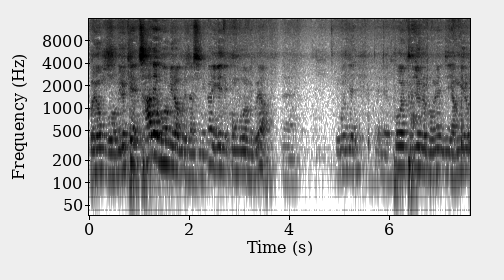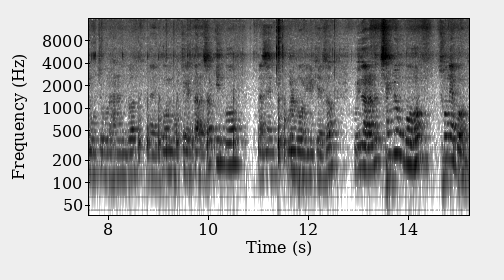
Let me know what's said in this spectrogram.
고용보험 이렇게 4대 보험이라고 그러지 않습니까? 이게 이제 공보험이고요. 네. 그리고 이제 에, 보험 분류를 보면 이제 영리를 목적으로 하는 것, 보험 목적에 따라서 인보험, 그다음에 물보험 이렇게 해서 우리나라는 생명보험, 손해보험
